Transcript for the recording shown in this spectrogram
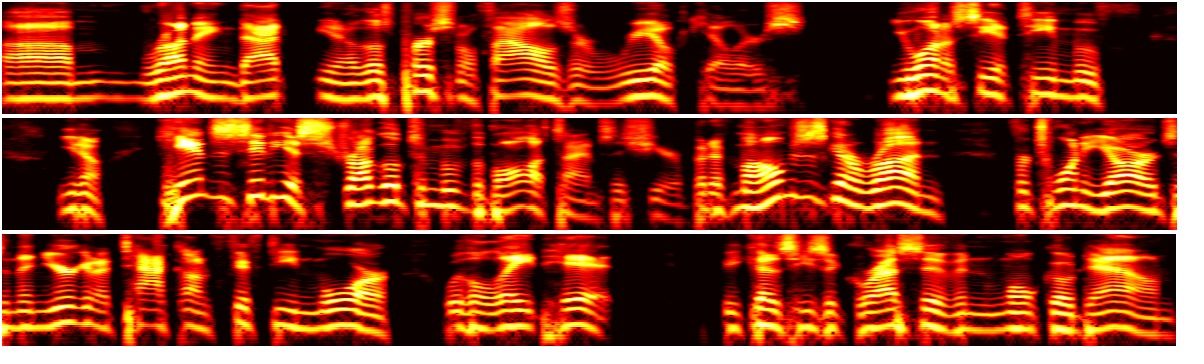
um, running, that you know those personal fouls are real killers. You want to see a team move. You know, Kansas City has struggled to move the ball at times this year, but if Mahomes is going to run for 20 yards and then you're going to tack on 15 more with a late hit because he's aggressive and won't go down,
